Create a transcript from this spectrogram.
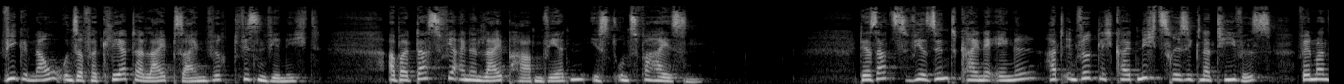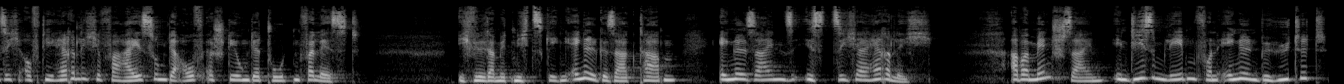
Wie genau unser verklärter Leib sein wird, wissen wir nicht aber dass wir einen Leib haben werden, ist uns verheißen. Der Satz Wir sind keine Engel hat in Wirklichkeit nichts Resignatives, wenn man sich auf die herrliche Verheißung der Auferstehung der Toten verlässt. Ich will damit nichts gegen Engel gesagt haben, Engel sein ist sicher herrlich. Aber Menschsein, in diesem Leben von Engeln behütet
